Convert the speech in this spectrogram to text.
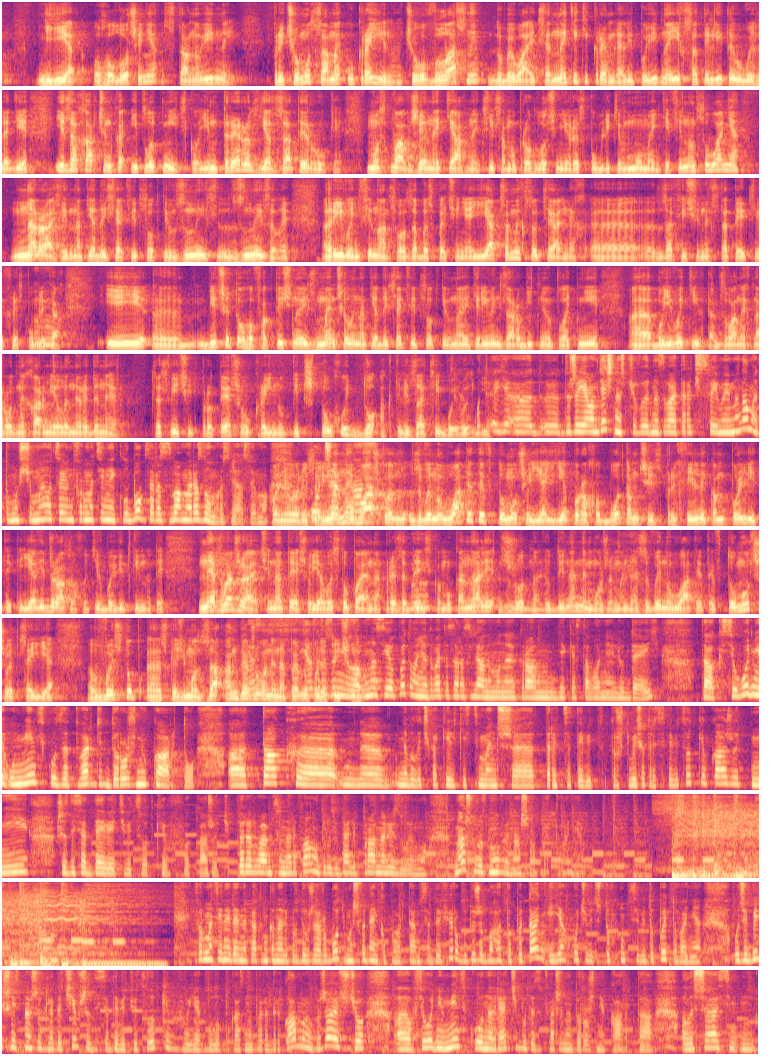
є оголошення стану війни. Причому саме Україною, чого власне добивається не тільки Кремль, а відповідно їх сателіти у вигляді і Захарченка, і Плотніцького. Їм треба розв'язати руки. Москва вже не тягне ці самопроголошені республіки в моменті фінансування. Наразі на 50% зниз- знизили рівень фінансового забезпечення як самих соціальних е, захищених статей в цих республіках. І е, більше того, фактично і зменшили на 50% навіть рівень заробітної платні е, бойовиків, так званих народних армій ЛНР і ДНР. Це свідчить про те, що Україну підштовхують до активізації бойових дій. е, я, е, е, дуже я вам вдячна, що ви називаєте речі своїми іменами, тому що ми оцей інформаційний клубок зараз з вами разом розв'язуємо. Пані Ларисо, Отже, і мене нас- важко звинуватити в тому, що я є порохоботом чи з прихильником політики. Я відразу хотів би відкинути. Незважаючи на те, що я виступаю на президентському каналі, жодна людина не може мене звинуватити в тому, що це є виступ, скажімо, заангажований на певну я зрозуміла. У нас є опитування. Давайте зараз глянемо на екран, яке ставлення людей. Так, сьогодні у мінську затвердять дорожню карту. Е, Так, е, е, невеличка кількість менше 30 від трошки більше 30% кажуть. Ні, 69% кажуть. Перерваємося на рекламу. Друзі, далі проаналізуємо нашу розмову і наше опитування. Інформаційний день на п'ятому каналі продовжує роботу. Ми швиденько повертаємося до ефіру, бо дуже багато питань, і я хочу відштовхнутися від опитування. Отже, більшість наших глядачів, 69%, як було показано перед рекламою, вважають, що е, сьогодні в мінську навряд чи буде затверджена дорожня карта. Лише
